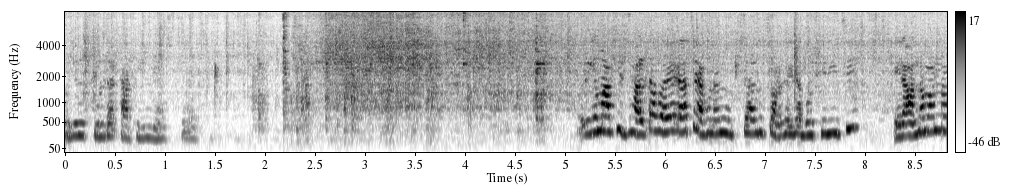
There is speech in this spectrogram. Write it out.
ওই জন্য চুলটা কাটিয়ে নিয়ে আসতে হয়েছে। ওইদিকে মাছের ঝালটা হয়ে গেছে এখন আমি উচ্চ আলুর তরকারিটা বসিয়ে দিয়েছি। এই রান্না বান্না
